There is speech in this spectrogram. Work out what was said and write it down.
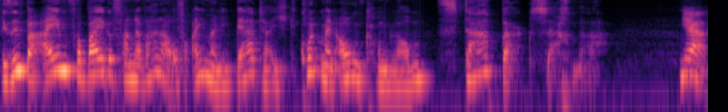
Wir sind bei einem vorbeigefahren, da war da auf einmal Liberta. Ich konnte meinen Augen kaum glauben. Starbucks, sag mal. Ja.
